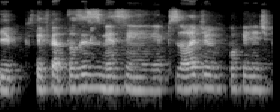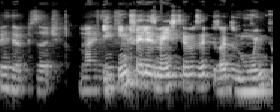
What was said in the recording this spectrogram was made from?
e ter ficado todos esses meses sem episódio porque a gente perdeu o episódio. Mas E, enfim. infelizmente teve uns episódios muito.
